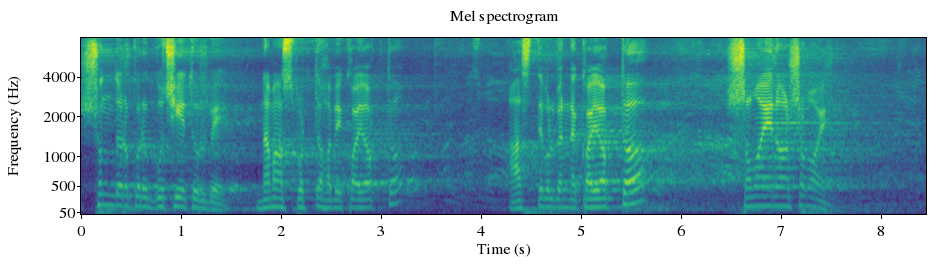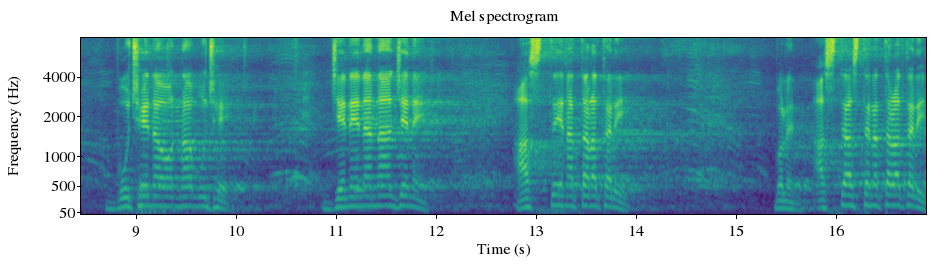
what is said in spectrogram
সুন্দর করে গুছিয়ে তুলবে। নামাজ পড়তে হবে কয় অক্ত? আসতে বলবেন না, কয় অক্ত? সময় না সময় বুঝে না ও না বুঝে। জেনে না না জেনে। আস্তে না তাড়াতাড়ি। বলেন, আস্তে আস্তে না তাড়াতাড়ি।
